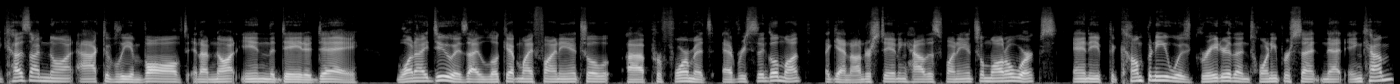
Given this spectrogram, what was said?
because I'm not actively involved and I'm not in the day to day, what I do is I look at my financial uh, performance every single month. Again, understanding how this financial model works. And if the company was greater than 20% net income,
